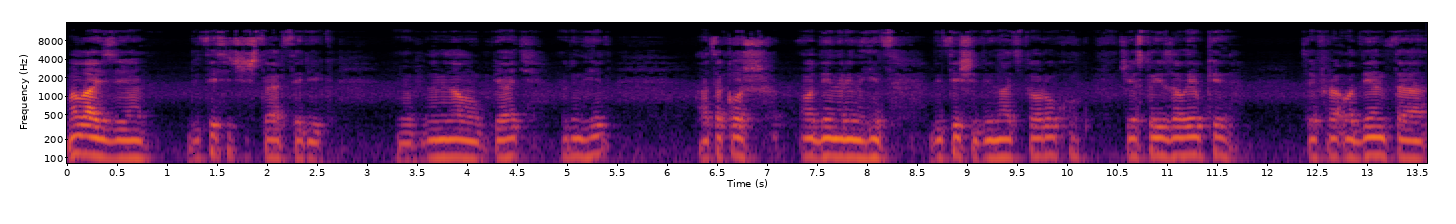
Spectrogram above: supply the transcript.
Малайзія 2004 рік номіналом 5 рінгіт, а також один рінгіт 2012 року чистої заливки, цифра 1 та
